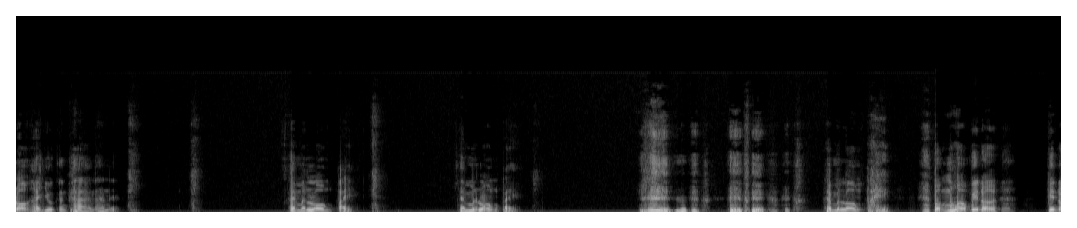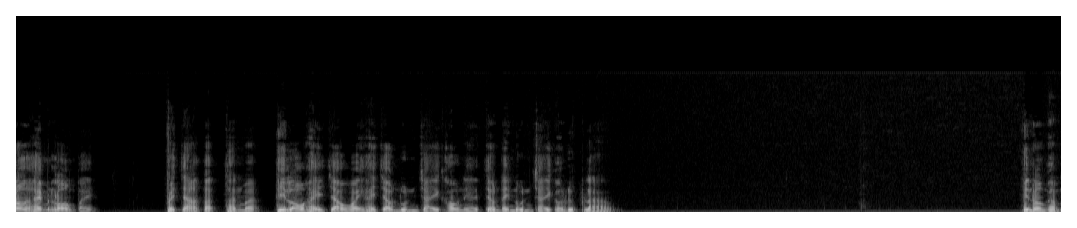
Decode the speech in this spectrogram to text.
ร้องไห้อยู่ข้างๆท่านเนี่ยให้มันร้องไป ให้มันร้องไป ให้มันร้องไป ผมบอกพี่น้องพี่น้องให้มันร้องไป พระเจ้าตัดท่านมา ที่เราให้เจ้าไว้ให้เจ้าหนุนใจเขาเนี่ย เจ้าได้หนุนใจเขาหรือเปล่า พี่น้องครับ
